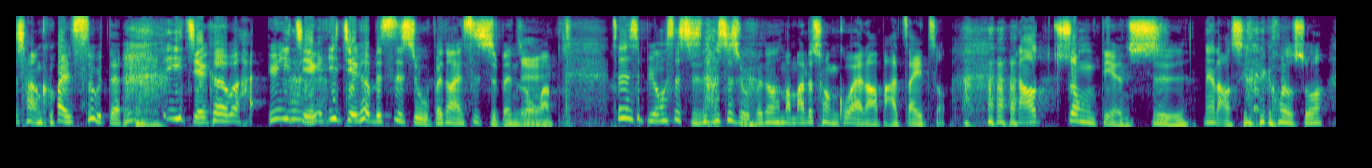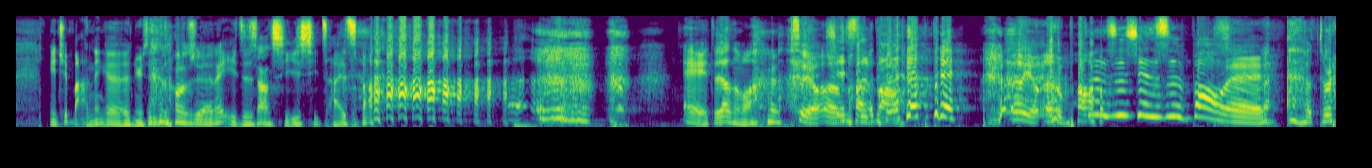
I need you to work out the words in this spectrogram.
常快速的，一节课不还因为一节一节课不是四十五分钟还是四十分钟吗？真的是不用四十到四十五分钟，妈妈就冲过来，然后把他载走。然后重点是那个老师跟我说：“你去把那个女生同学那椅子上洗一洗，擦一擦。”哎、欸，这叫什么？罪有恶报。对，恶有恶报。这是现世报哎！突然，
